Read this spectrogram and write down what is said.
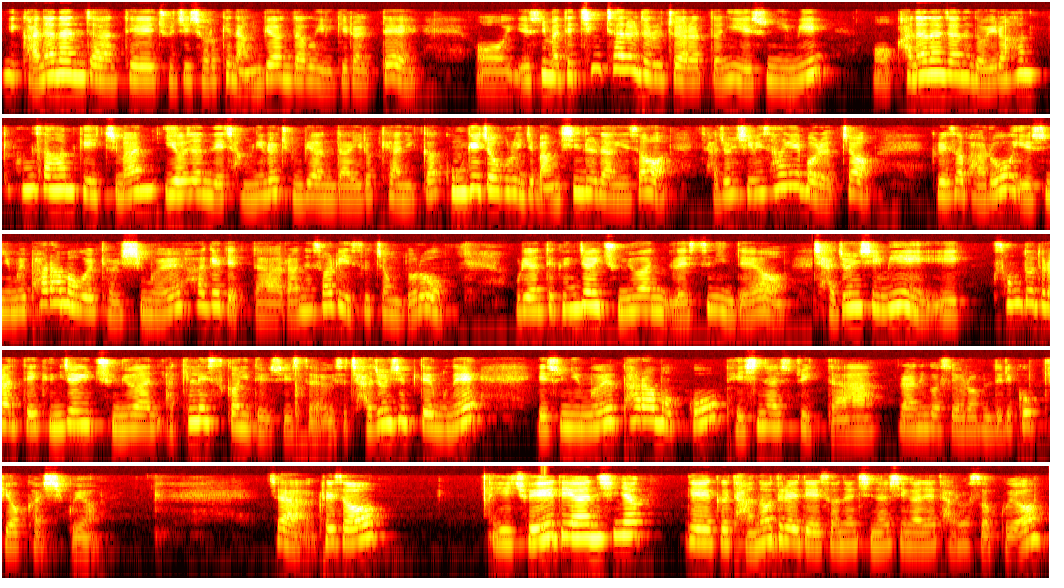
이 가난한 자한테 주지 저렇게 낭비한다고 얘기를 할 때, 어, 예수님한테 칭찬을 들을 줄 알았더니 예수님이 어, 가난한 자는 너희랑 한, 항상 함께 있지만 이 여자는 내 장례를 준비한다 이렇게 하니까 공개적으로 이제 망신을 당해서 자존심이 상해버렸죠. 그래서 바로 예수님을 팔아먹을 결심을 하게 됐다라는 설이 있을 정도로 우리한테 굉장히 중요한 레슨인데요. 자존심이 이 성도들한테 굉장히 중요한 아킬레스건이 될 수 있어요. 그래서 자존심 때문에 예수님을 팔아먹고 배신할 수도 있다라는 것을 여러분들이 꼭 기억하시고요. 자, 그래서 이 죄에 대한 신약 의그 단어들에 대해서는 지난 시간에 다뤘었고요.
